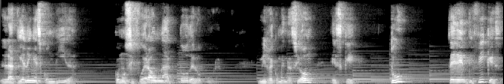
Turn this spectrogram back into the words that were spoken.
la tienen escondida como si fuera un acto de locura. Mi recomendación es que tú te identifiques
